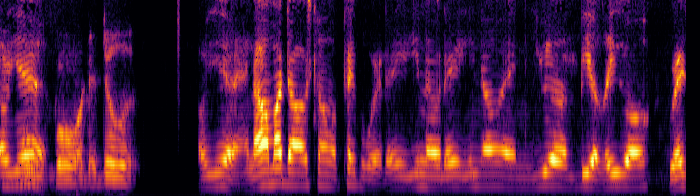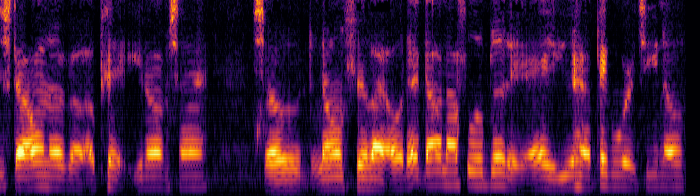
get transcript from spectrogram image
Oh yeah, forward to do it. Oh yeah, and all my dogs come with paperwork. They, you know, they, you know, and you'll be a legal registered owner of a, a pet. You know what I'm saying? So don't feel like, oh, that dog not full blooded. Hey, you have paperwork to, you know,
